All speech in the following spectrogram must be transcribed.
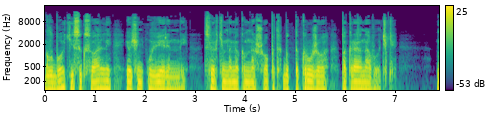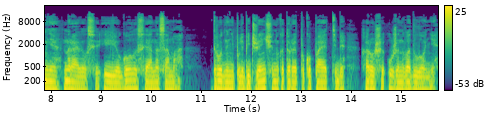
глубокий, сексуальный и очень уверенный, с легким намеком на шепот, будто кружево по краю наволочки. Мне нравился и ее голос, и она сама — Трудно не полюбить женщину, которая покупает тебе хороший ужин в Адлоне.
